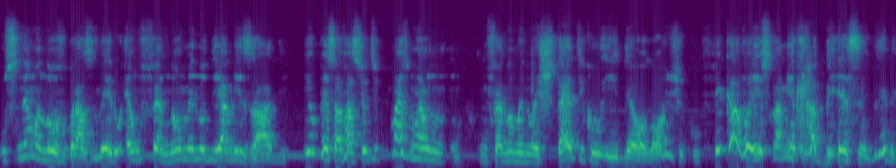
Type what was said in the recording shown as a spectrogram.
o cinema novo brasileiro é um fenômeno de amizade. E eu pensava assim, eu disse, mas não é um, um, fenômeno estético e ideológico? Ficava isso na minha cabeça, entende?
